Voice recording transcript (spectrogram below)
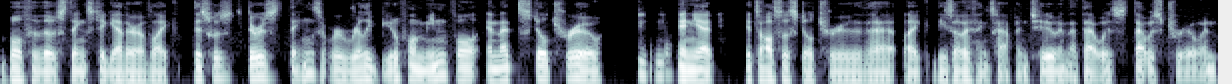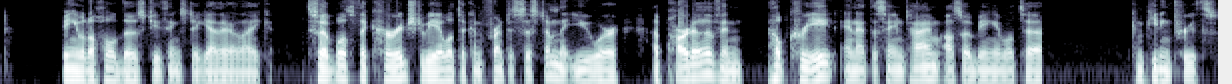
both of those things together of like this was there was things that were really beautiful and meaningful and that's still true mm-hmm. and yet it's also still true that like these other things happened too and that that was that was true and being able to hold those two things together like so both the courage to be able to confront a system that you were a part of and help create and at the same time also being able to competing truths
